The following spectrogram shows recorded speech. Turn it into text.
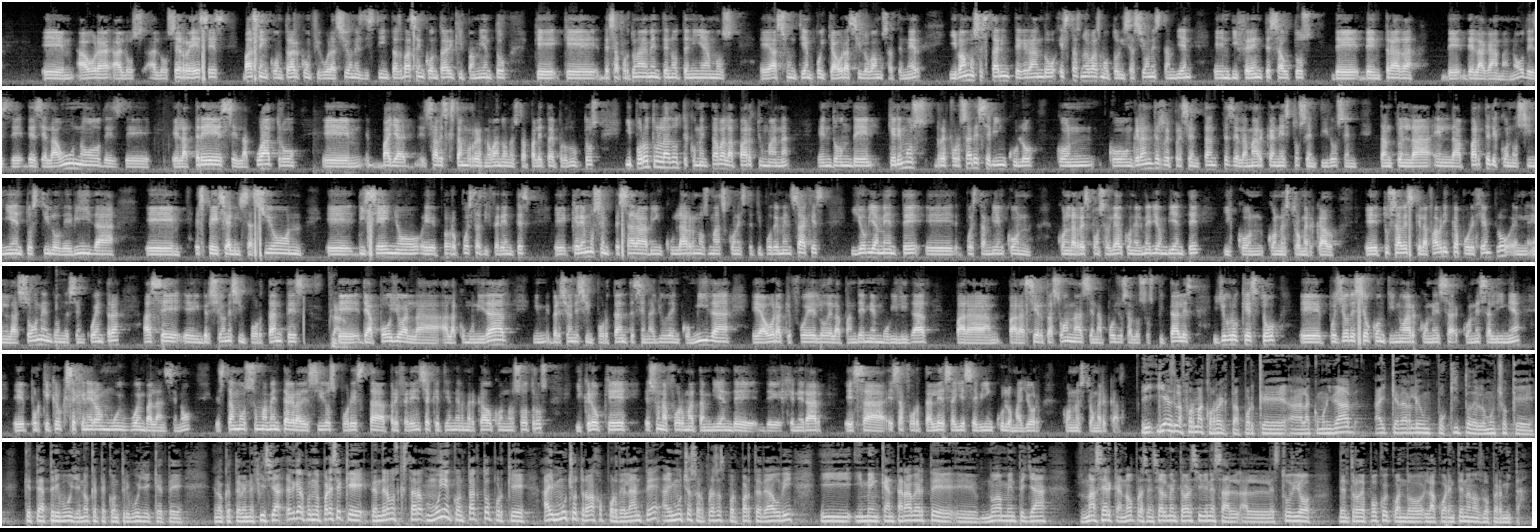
eh, ahora a los, a los RS, vas a encontrar configuraciones distintas, vas a encontrar equipamiento que, que desafortunadamente no teníamos eh, hace un tiempo y que ahora sí lo vamos a tener. Y vamos a estar integrando estas nuevas motorizaciones también en diferentes autos de, de entrada de, la gama, ¿no? Desde, desde la 1, desde el A3, el A4. Eh, vaya, sabes que estamos renovando nuestra paleta de productos. Y por otro lado, te comentaba la parte humana, en donde queremos reforzar ese vínculo con, con, grandes representantes de la marca en estos sentidos, en, tanto en la, en la parte de conocimiento, estilo de vida, eh, especialización, eh, diseño, eh, propuestas diferentes. Queremos empezar a vincularnos más con este tipo de mensajes y obviamente, pues también con, con la responsabilidad con el medio ambiente y con, con nuestro mercado. Eh, tú sabes que la fábrica, por ejemplo, en, en, la zona en donde se encuentra, hace eh, inversiones importantes claro. de, de, apoyo a la, a la, comunidad, inversiones importantes en ayuda en comida, eh, ahora que fue lo de la pandemia en movilidad para, para ciertas zonas, en apoyos a los hospitales. Y yo creo que esto, eh, pues yo deseo continuar con esa, con esa línea eh, porque creo que se genera un muy buen balance, ¿no? Estamos sumamente agradecidos por esta preferencia que tiene el mercado con nosotros y creo que es una forma también de, de generar esa, esa fortaleza y ese vínculo mayor con nuestro mercado. Y, y, es la forma correcta, porque a la comunidad hay que darle un poquito de lo mucho que, que te atribuye, ¿no? Que te contribuye y que te, en lo que te beneficia. Edgar, pues me parece que tendremos que estar muy en contacto porque hay mucho trabajo por delante, hay muchas sorpresas por parte de Audi y, y me encantará verte eh, nuevamente ya pues, más cerca, ¿no? Presencialmente, a ver si vienes al, al estudio dentro de poco y cuando la cuarentena nos lo permita.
